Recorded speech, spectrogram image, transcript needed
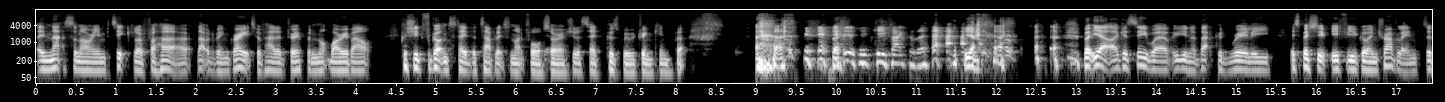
in that scenario in particular for her, that would have been great to have had a drip and not worry about because she'd forgotten to take the tablets the night before. Yeah. Sorry, I should have said because we were drinking, but key factor there. yeah. but yeah, I could see where you know that could really, especially if you're going traveling, to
